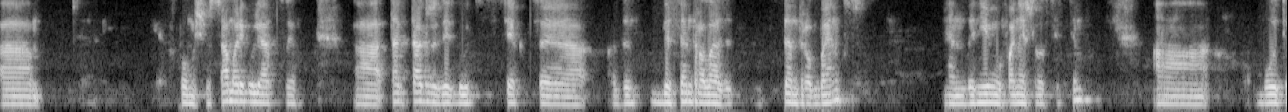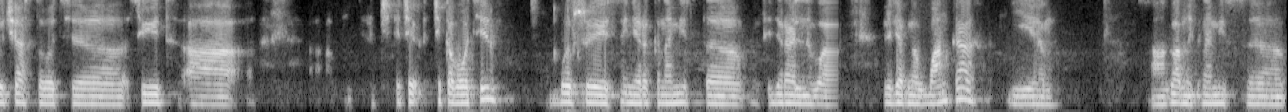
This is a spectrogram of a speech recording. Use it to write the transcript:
с помощью саморегуляции. Так, также здесь будет секция Decentralized Central Banks and the New Financial System будет участвовать э, Сюит а, Чекавоти, бывший сеньор-экономист э, Федерального резервного банка и а, главный экономист э,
